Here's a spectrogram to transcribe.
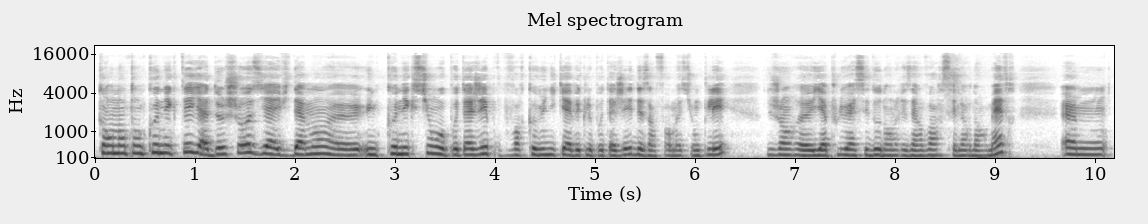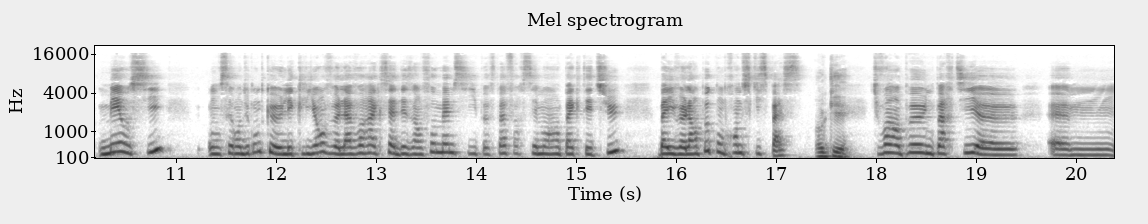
Quand on entend connecté, il y a deux choses. Il y a évidemment une connexion au potager pour pouvoir communiquer avec le potager, des informations clés, du genre il n'y a plus assez d'eau dans le réservoir, c'est l'heure d'en remettre. Mais aussi, on s'est rendu compte que les clients veulent avoir accès à des infos, même s'ils peuvent pas forcément impacter dessus, bah, ils veulent un peu comprendre ce qui se passe. Ok. Tu vois, un peu une partie euh, euh,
